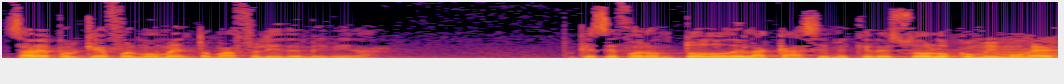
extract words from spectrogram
¿Sabe por qué fue el momento más feliz de mi vida? Porque se fueron todos de la casa y me quedé solo con mi mujer.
